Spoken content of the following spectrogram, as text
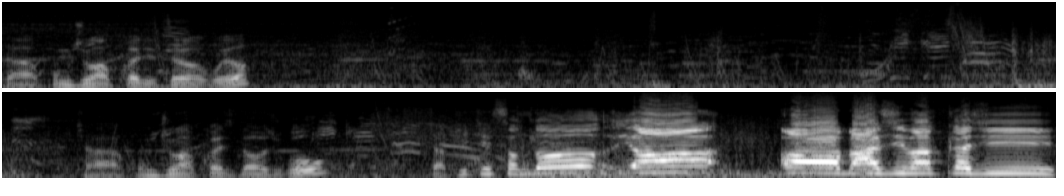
자 공중 앞까지 들어가고요. 자 공중 앞까지 넣어주고 자 피켓 썬더. 야 아 마지막까지.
